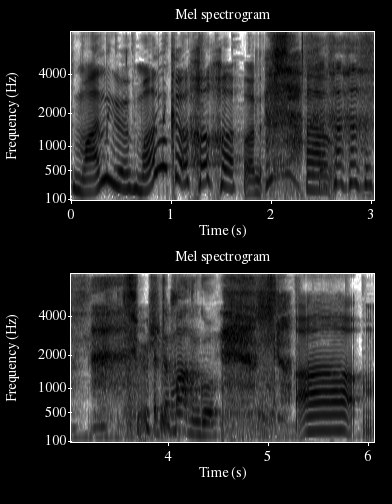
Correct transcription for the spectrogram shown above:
Манго? Манго? А, это манго. А,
